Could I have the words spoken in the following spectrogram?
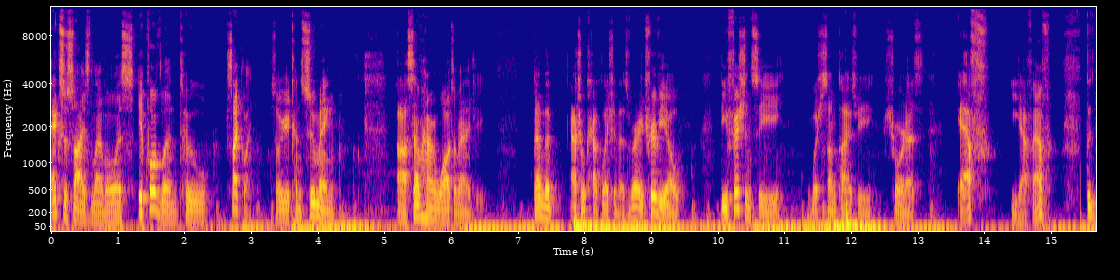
exercise level is equivalent to cycling. So you're consuming uh, 700 watts of energy. Then the actual calculation is very trivial. The efficiency, which sometimes we short as F, EFF, the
